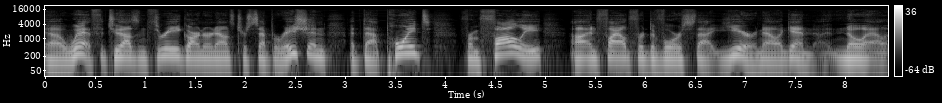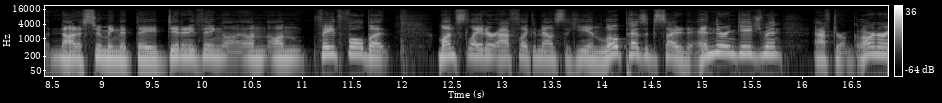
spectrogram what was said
uh, with. In 2003, Garner announced her separation at that point from Foley uh, and filed for divorce that year. Now, again, no, not assuming that they did anything un- unfaithful, but months later, Affleck announced that he and Lopez had decided to end their engagement after Garner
